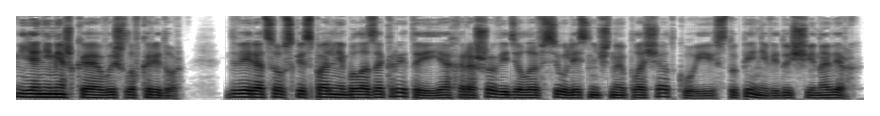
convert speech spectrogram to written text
Я, не мешкая, вышла в коридор. Дверь отцовской спальни была закрыта, и я хорошо видела всю лестничную площадку и ступени, ведущие наверх.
